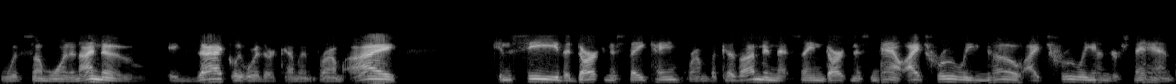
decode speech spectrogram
with someone and I know exactly where they're coming from, I can see the darkness they came from because I'm in that same darkness now. I truly know, I truly understand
